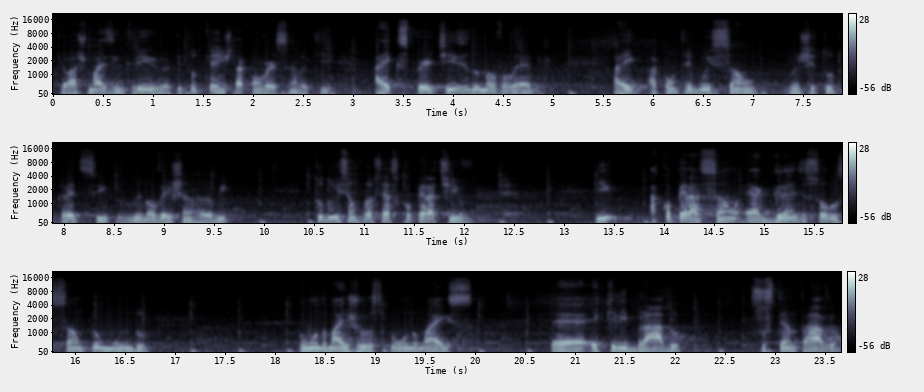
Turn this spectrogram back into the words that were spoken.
O que eu acho mais incrível é que tudo que a gente está conversando aqui a expertise do Novo Lab, a, a contribuição do Instituto Credit Citrus, do Innovation Hub, tudo isso é um processo cooperativo. E a cooperação é a grande solução para o mundo para um mundo mais justo, para um mundo mais é, equilibrado, sustentável.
